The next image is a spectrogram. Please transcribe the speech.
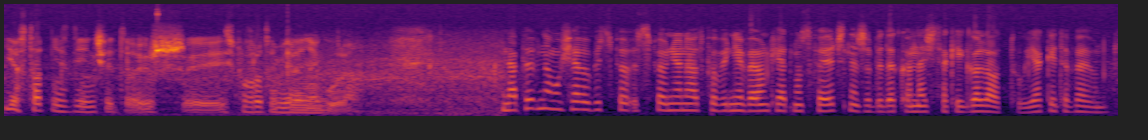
I ostatnie zdjęcie to już y, z powrotem Jelenia Góra. Na pewno musiały być spe- spełnione odpowiednie warunki atmosferyczne, żeby dokonać takiego lotu. Jakie to warunki?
